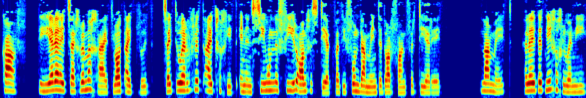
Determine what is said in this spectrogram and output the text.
Kaf, die Heere het sy grimmigheid laat uitwoed, sy toervloed uitgegiet en in Sionde vier aangesteek wat die fundamenten daarvan verteer het. Lamet, Hulle het dit nie gegloe nie,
